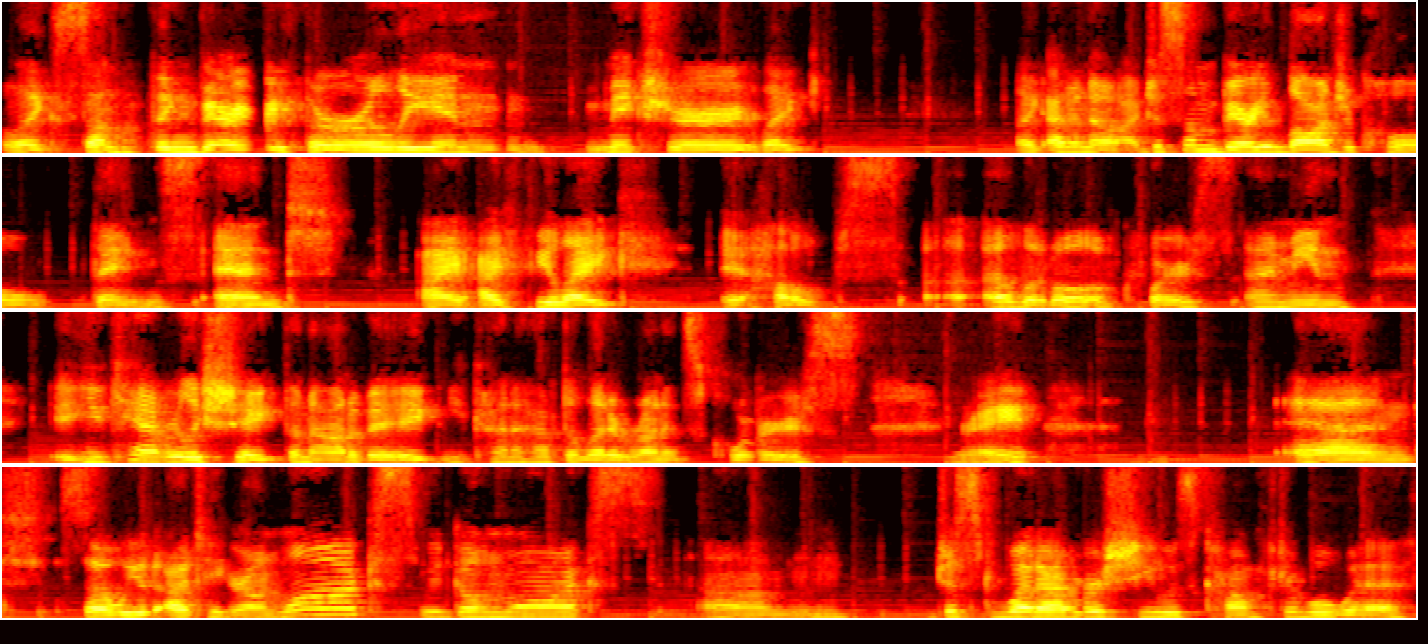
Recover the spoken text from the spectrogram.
like something very thoroughly and make sure like like I don't know, just some very logical things and I I feel like it helps a, a little, of course. I mean, it, you can't really shake them out of it. You kind of have to let it run its course right? And so we would I'd take her on walks, we'd go on walks, um, just whatever she was comfortable with,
